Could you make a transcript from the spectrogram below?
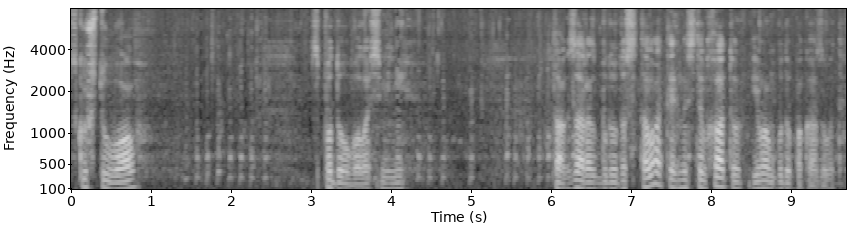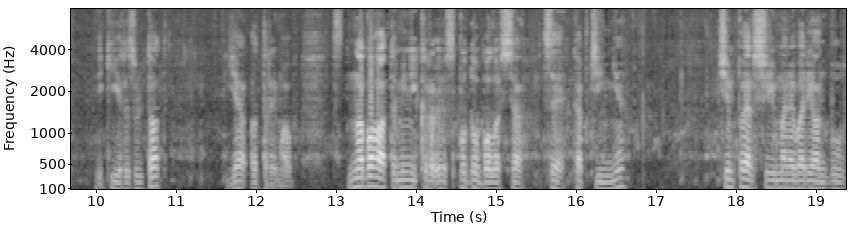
скуштував. Сподобалось мені. Так, зараз буду доставати, нести в хату і вам буду показувати, який результат я отримав. Набагато мені сподобалося це каптіння. Чим перший у мене варіант був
